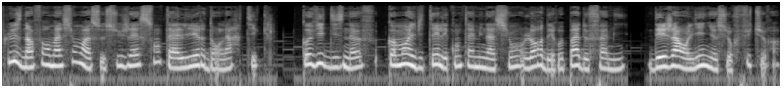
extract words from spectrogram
Plus d'informations à ce sujet sont à lire dans l'article Covid-19, comment éviter les contaminations lors des repas de famille déjà en ligne sur Futura.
